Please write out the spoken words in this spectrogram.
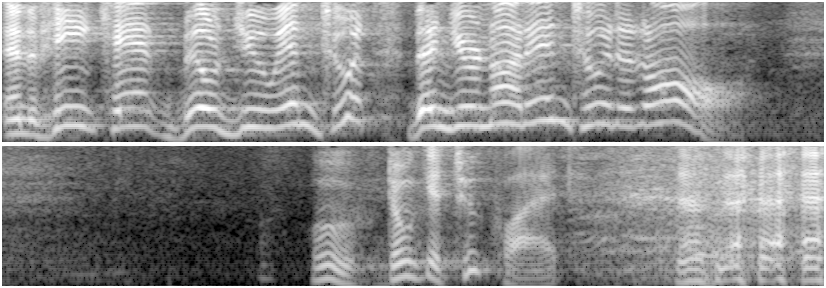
And if he can't build you into it, then you're not into it at all. Ooh, don't get too quiet. No, no,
